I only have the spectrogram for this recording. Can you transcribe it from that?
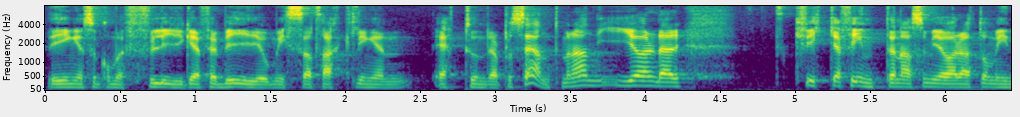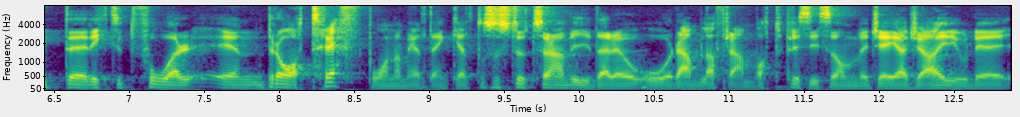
det är ingen som kommer flyga förbi och missa tacklingen 100%, men han gör den där kvicka finterna som gör att de inte riktigt får en bra träff på honom helt enkelt och så studsar han vidare och, ramlar framåt, precis som Jay Ajay gjorde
